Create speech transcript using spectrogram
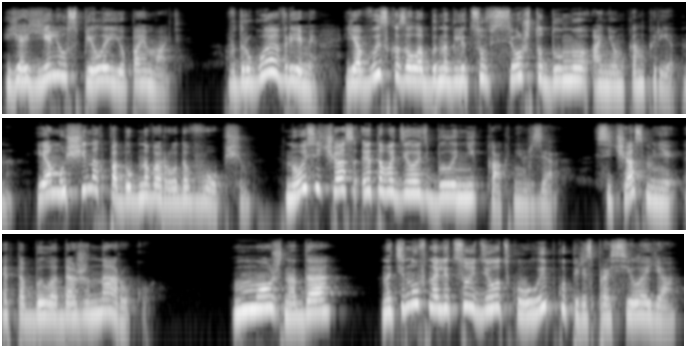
Я еле успела ее поймать. В другое время я высказала бы наглецу все, что думаю о нем конкретно. И о мужчинах подобного рода в общем. Но сейчас этого делать было никак нельзя. Сейчас мне это было даже на руку. «Можно, да?» Натянув на лицо идиотскую улыбку, переспросила я.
